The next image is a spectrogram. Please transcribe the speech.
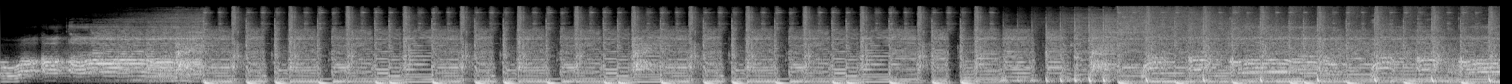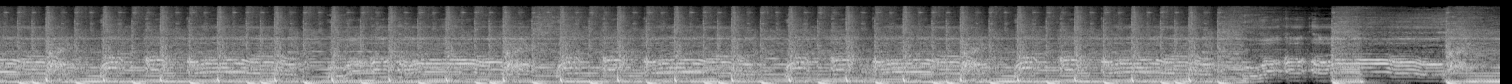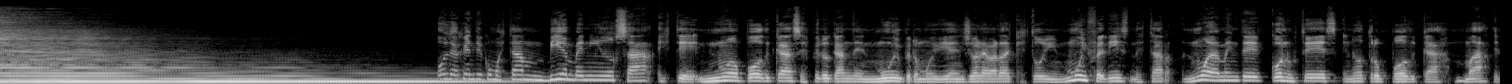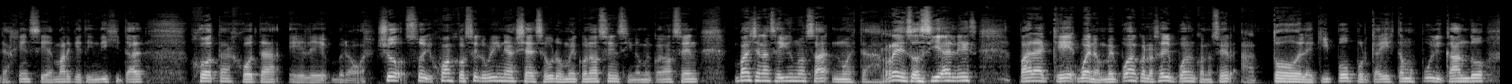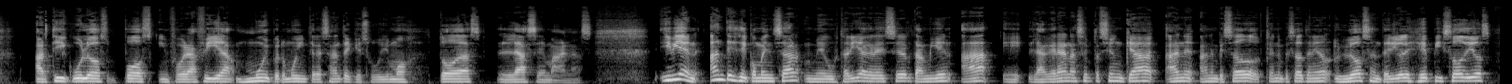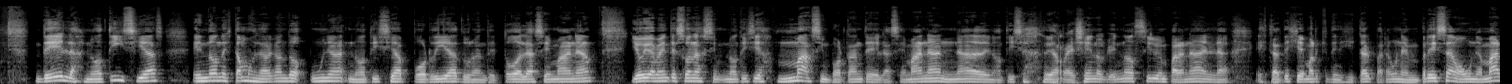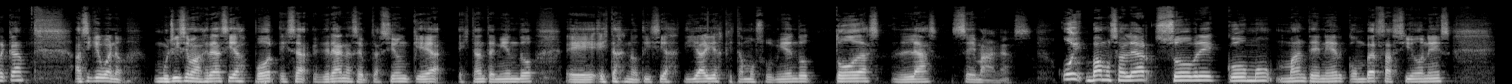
¿cómo Bienvenidos a este nuevo podcast. Espero que anden muy, pero muy bien. Yo la verdad que estoy muy feliz de estar nuevamente con ustedes en otro podcast más de la agencia de marketing digital JJL Bro. Yo soy Juan José Lubrina, ya de seguro me conocen. Si no me conocen, vayan a seguirnos a nuestras redes sociales para que, bueno, me puedan conocer y puedan conocer a todo el equipo porque ahí estamos publicando artículos, post, infografía muy pero muy interesante que subimos todas las semanas. Y bien, antes de comenzar, me gustaría agradecer también a eh, la gran aceptación que han, empezado, que han empezado a tener los anteriores episodios de las noticias, en donde estamos largando una noticia por día durante toda la semana. Y obviamente son las noticias más importantes de la semana, nada de noticias de relleno que no sirven para nada en la estrategia de marketing digital para una empresa o una marca. Así que bueno, muchísimas gracias por esa gran aceptación que están teniendo eh, estas noticias diarias que estamos subiendo todas las semanas. Hoy vamos a hablar sobre cómo mantener conversaciones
